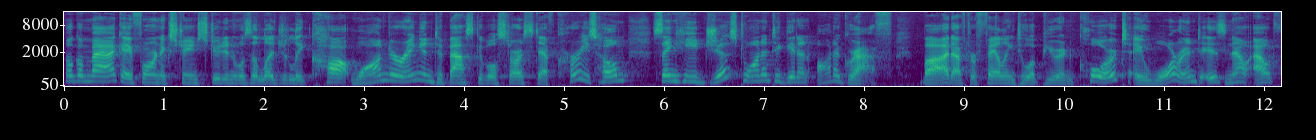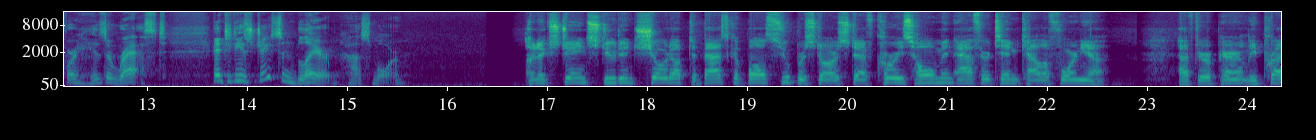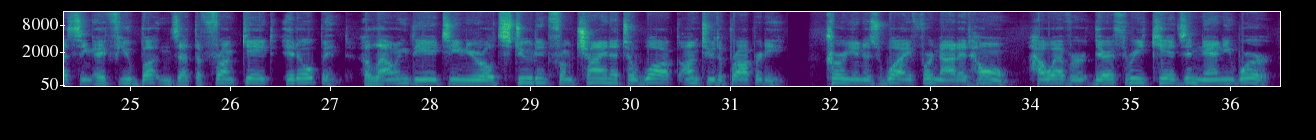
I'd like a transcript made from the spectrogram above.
Welcome back. A foreign exchange student was allegedly caught wandering into basketball star Steph Curry's home, saying he just wanted to get an autograph. But after failing to appear in court, a warrant is now out for his arrest. NTD's Jason Blair has more. An exchange student showed up to basketball superstar Steph Curry's home in Atherton, California. After apparently pressing a few buttons at the front gate, it opened, allowing the 18 year old student from China to walk onto the property. Curry and his wife were not at home. However, their three kids and nanny were.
